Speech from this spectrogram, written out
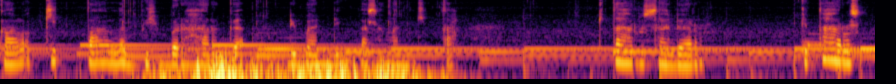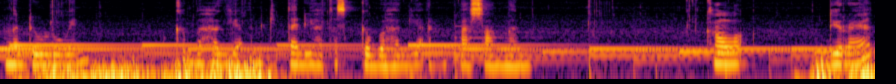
kalau kita lebih berharga dibanding pasangan kita. Kita harus sadar kita harus ngeduluin kebahagiaan kita di atas kebahagiaan pasangan kalau di red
